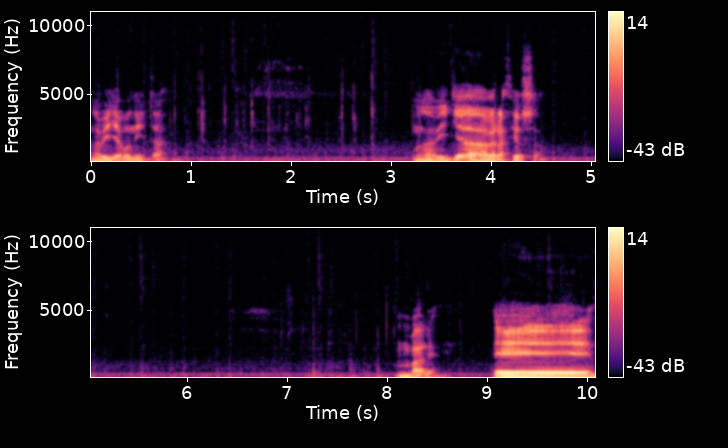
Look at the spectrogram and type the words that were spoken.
Una villa bonita. Una villa graciosa. Vale. Eh...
